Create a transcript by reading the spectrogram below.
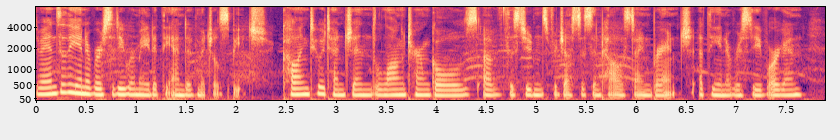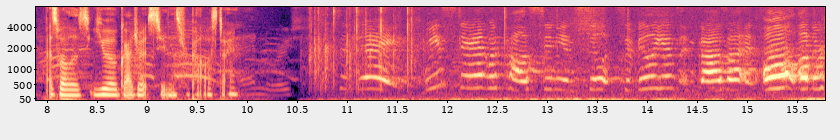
Demands of the university were made at the end of Mitchell's speech, calling to attention the long term goals of the Students for Justice in Palestine branch at the University of Oregon, as well as UO Graduate Students for Palestine. Today, we stand with Palestinian civilians in Gaza and all other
